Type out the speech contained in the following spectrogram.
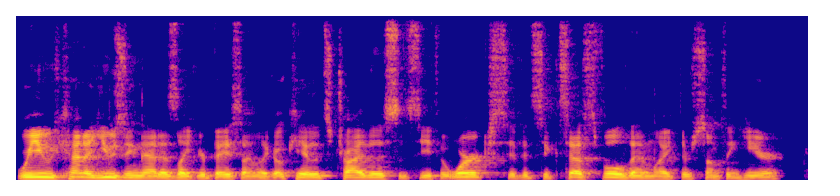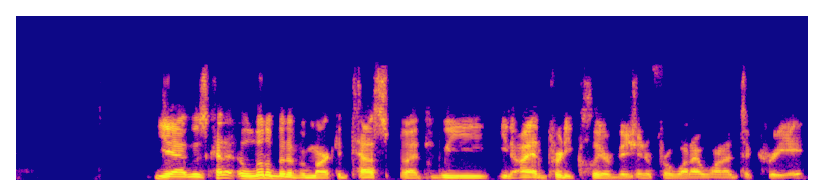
Were you kind of using that as like your baseline, like, okay, let's try this and see if it works. If it's successful, then like there's something here. Yeah, it was kind of a little bit of a market test, but we, you know, I had a pretty clear vision for what I wanted to create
